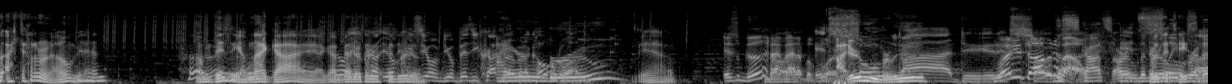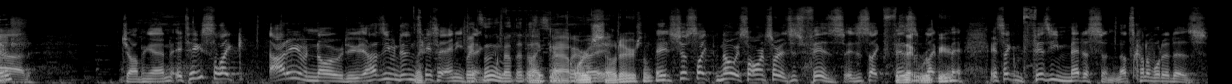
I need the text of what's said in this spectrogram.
I don't know, man. I'm busy. I'm that guy. I got No, better things cra- you're, to 'cause do. you're, you're busy cracking open a Iron cold one. Yeah. It's good. I've had it before. It's Iron so Brew. bad, dude. What are It's you talking so about? bad. Scots are It's literally it taste like? British. bad. Jumping in. It tastes like I don't even know, dude. It hasn't even doesn't taste like anything. Wait, something about that Like uh, orange right. soda or something. It's just like no, it's not orange soda. It's just fizz. It's just like fizz it and root like beer? it's like fizzy medicine. That's kind of what it is.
